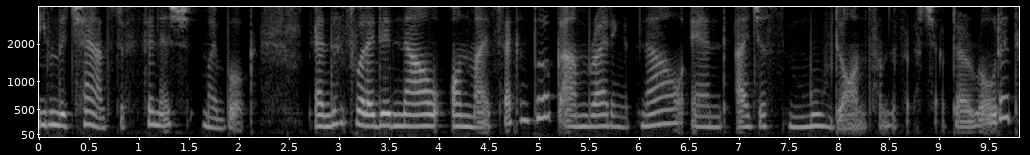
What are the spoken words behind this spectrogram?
even the chance to finish my book. And this is what I did now on my second book. I'm writing it now, and I just moved on from the first chapter. I wrote it,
